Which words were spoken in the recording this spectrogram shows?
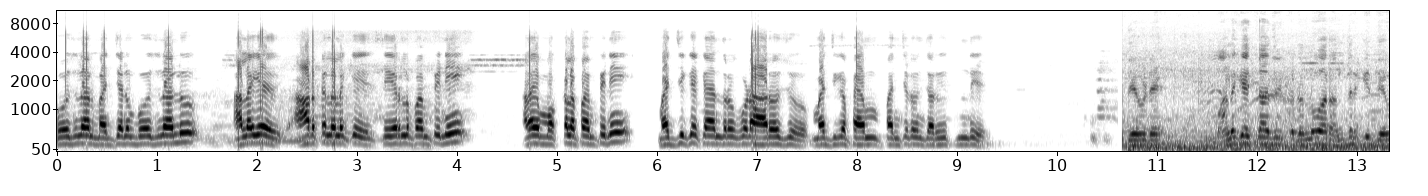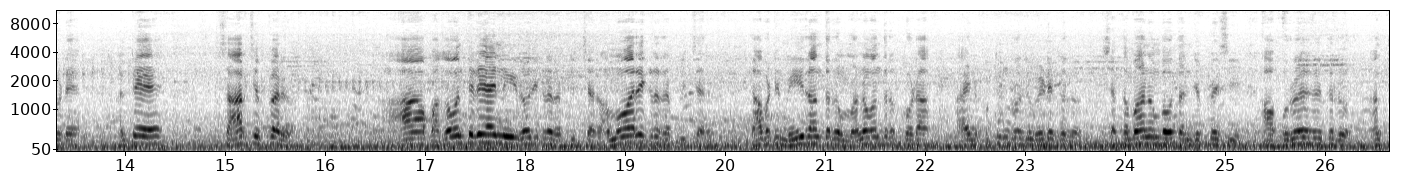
భోజనాలు మధ్యాహ్నం భోజనాలు అలాగే ఆడపిల్లలకి చీరలు పంపిణీ అలాగే మొక్కల పంపిణీ మజ్జిగ కేంద్రం కూడా ఆ రోజు మజ్జిగ పంచడం జరుగుతుంది. దేవుడే మనకే కాదు ఇక్కడ ఉన్న వారందరికీ దేవుడే. అంటే సార్ చెప్పారు ఆ భగవంతుడే ఆయన ఈరోజు ఇక్కడ రప్పించారు. అమ్మవారే ఇక్కడ రప్పించారు. కాబట్టి మీరందరూ మనమందరం కూడా ఆయన పుట్టినరోజు వేడుకలు శతమానం భవతని చెప్పేసి ఆ పురోహితులు అంత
